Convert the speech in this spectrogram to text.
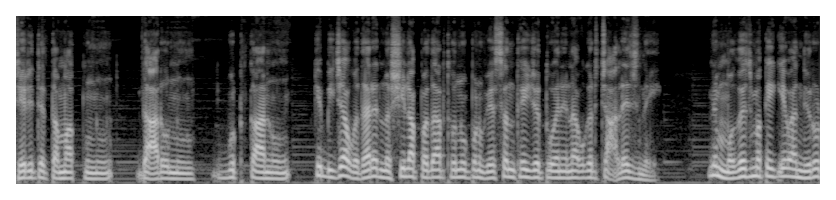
જે રીતે તમાકુનું, દારૂનું, ગુટકાનું કે બીજા વધારે નશીલા પદાર્થોનું પણ વ્યસન થઈ જતું હોય એના વગર ચાલે જ નહીં. ને મગજમાં કંઈક એવા ન્યુરો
